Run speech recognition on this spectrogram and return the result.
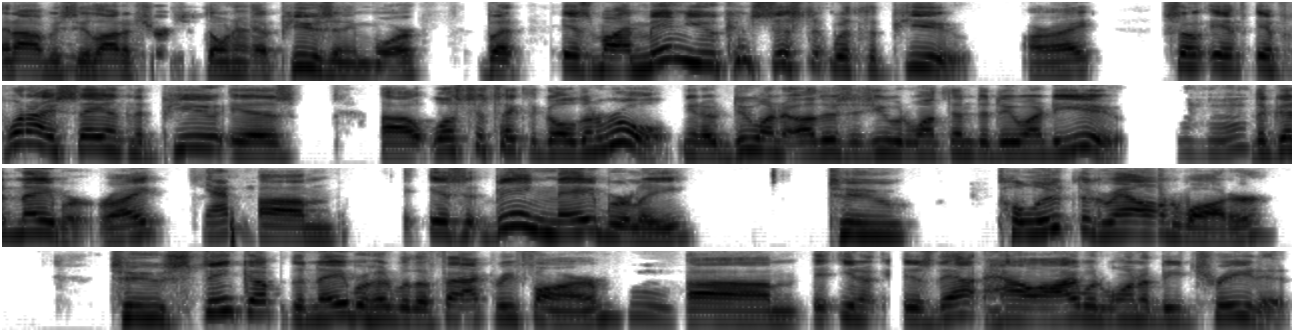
And obviously, a lot of churches don't have pews anymore. But is my menu consistent with the pew? All right. So if if what I say in the pew is, uh, let's just take the golden rule. You know, do unto others as you would want them to do unto you Mhm. the good neighbor, right? Yep. Um, is it being neighborly to pollute the groundwater, to stink up the neighborhood with a factory farm? Hmm. Um, it- you know, is that how I would want to be treated?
